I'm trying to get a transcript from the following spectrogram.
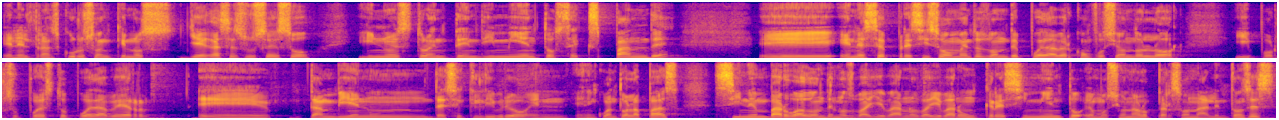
en el transcurso en que nos llega ese suceso y nuestro entendimiento se expande, eh, en ese preciso momento es donde puede haber confusión, dolor y por supuesto puede haber eh, también un desequilibrio en, cuanto a la paz. Sin embargo, ¿a dónde nos va a llevar? Nos va a llevar un crecimiento emocional o personal. Entonces,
